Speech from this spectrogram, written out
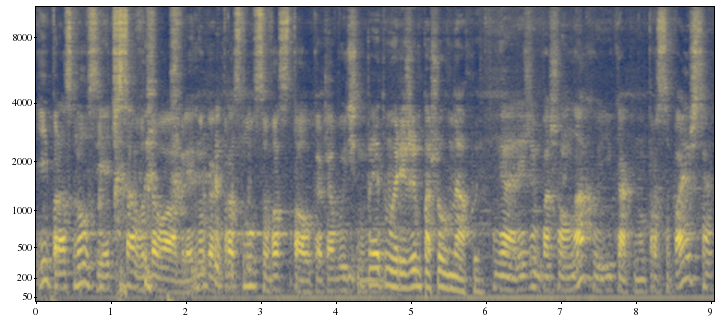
И проснулся я часа в два, блядь. Ну, как проснулся, восстал, как обычно. Поэтому режим пошел нахуй. Да, режим пошел нахуй. И как, ну, просыпаешься.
